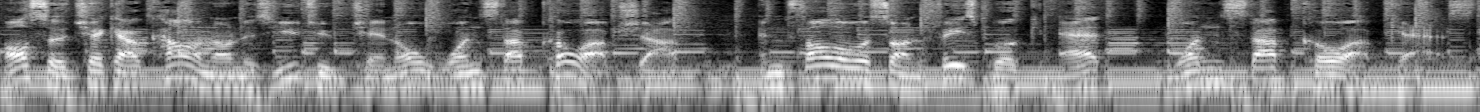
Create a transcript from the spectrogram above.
Also, check out Colin on his YouTube channel, One Stop Co op Shop and follow us on Facebook at One Stop Co-op Cast.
